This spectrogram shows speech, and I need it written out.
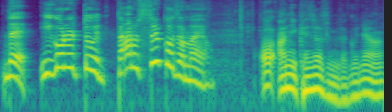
네, 이거를 또 따로 쓸 거잖아요. 어, 아니, 괜찮습니다. 그냥,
